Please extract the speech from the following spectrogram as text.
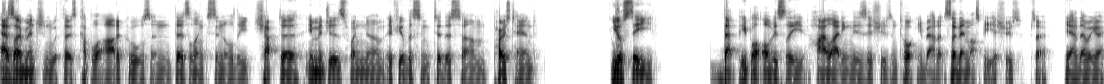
as I mentioned with those couple of articles, and there's links in all the chapter images when um, if you're listening to this um, post hand, you'll see that people are obviously highlighting these issues and talking about it. So there must be issues. So yeah, there we go.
